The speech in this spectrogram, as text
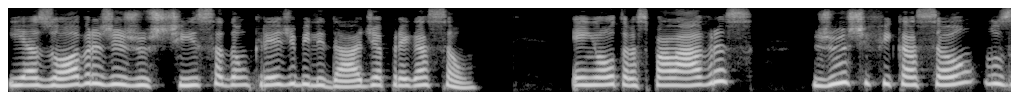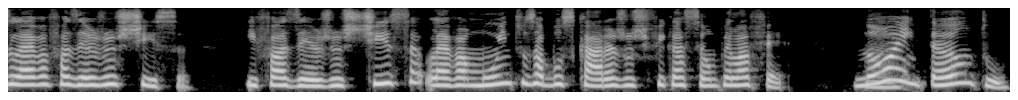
e as obras de justiça dão credibilidade à pregação. Em outras palavras, justificação nos leva a fazer justiça, e fazer justiça leva muitos a buscar a justificação pela fé. No hum. entanto,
